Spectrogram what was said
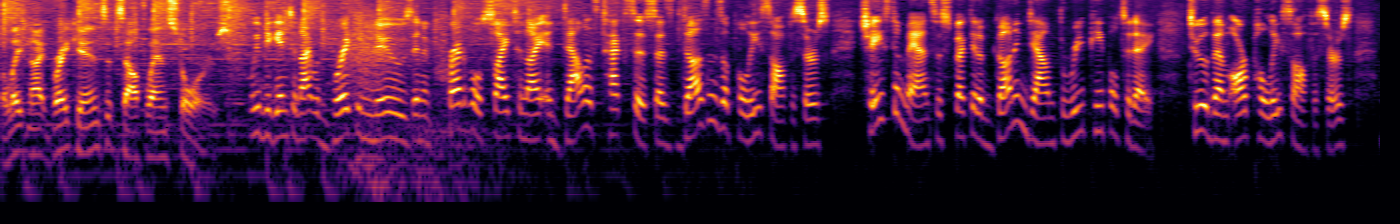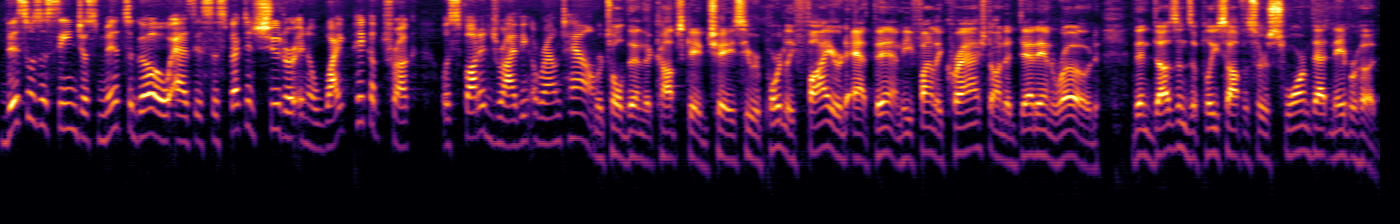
the late night break-ins at Southland stores. We begin tonight with breaking news. An incredible sight tonight in Dallas, Texas, as dozens of police officers chased a man suspected of gunning down three people today. Two of them are police officers. This was a scene just minutes ago as a suspected shooter in a white pickup truck was spotted driving around town. We're told then that cops gave chase. He reportedly fired at them. He finally crashed on a dead end road. Then dozens of police officers swarmed that neighborhood.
